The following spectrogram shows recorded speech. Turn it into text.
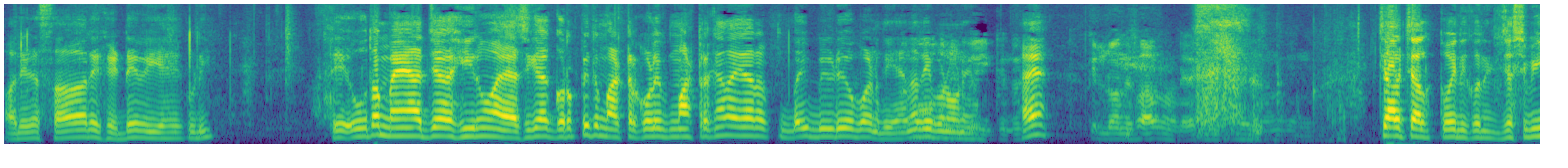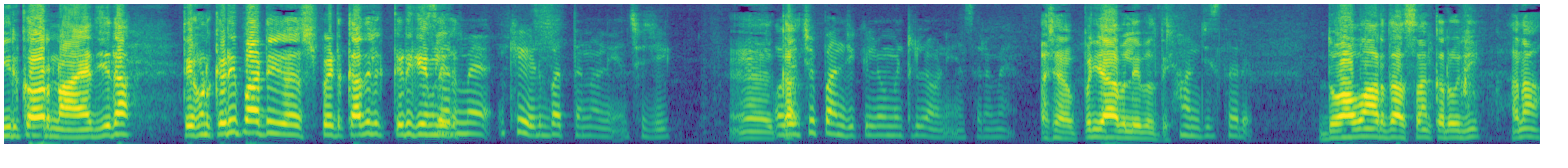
ਔਰ ਇਹ ਸਾਰੇ ਖੇਡੇ ਵੀ ਇਹ ਕੁੜੀ ਤੇ ਉਹ ਤਾਂ ਮੈਂ ਅੱਜ ਹੀਰੋ ਆਇਆ ਸੀਗਾ ਗੁਰਪ੍ਰੀਤ ਮਾਸਟਰ ਕੋਲੇ। ਮਾਸਟਰ ਕਹਿੰਦਾ ਯਾਰ ਬਈ ਵੀਡੀਓ ਬਣਦੀ ਹੈ ਇਹਨਾਂ ਦੀ ਬਣਾਉਣੀ ਹੈ। ਕਿਲੋ ਦੇ ਹਿਸਾਬ ਨਾਲ ਚੱਲ ਚੱਲ ਕੋਈ ਨਹੀਂ ਕੋਈ ਨਹੀਂ ਜਸਵੀਰ ਕੌਰ ਨਾਂ ਹੈ ਜਿਹਦਾ ਤੇ ਹੁਣ ਕਿਹੜੀ ਪਾਰਟੀ ਸਪਿਟ ਕਾਹਦੀ ਕਿਹੜੀ ਗੇਮ ਸਰ ਲਈ ਮੈਂ ਖੇਡ ਬੱਤਨ ਵਾਲੀ ਹਾਂ ਜੀ ਉਹਦੇ ਚ 5 ਕਿਲੋਮੀਟਰ ਲਾਉਣੀ ਹੈ ਸਰ ਮੈਂ। ਅੱਛਾ ਪੰਜਾਬ ਲੈਵਲ ਤੇ। ਹਾਂਜੀ ਸਰ। ਦੁਆਵਾਂ ਅਰਦਾਸਾਂ ਕਰੋ ਜੀ ਹਨਾ?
